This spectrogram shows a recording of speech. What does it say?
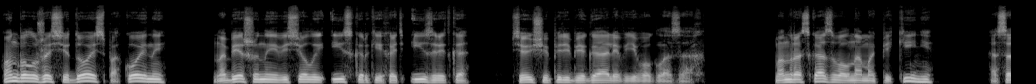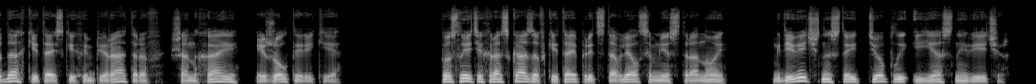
Он был уже седой, спокойный, но бешеные веселые искорки, хоть изредка, все еще перебегали в его глазах. Он рассказывал нам о Пекине, о садах китайских императоров, Шанхае и Желтой реке. После этих рассказов Китай представлялся мне страной, где вечно стоит теплый и ясный вечер.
